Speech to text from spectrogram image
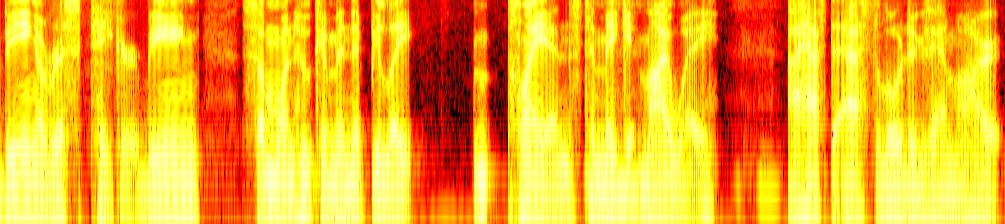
being a risk taker, being someone who can manipulate m- plans to make it mm-hmm. my way, I have to ask the Lord to examine my heart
